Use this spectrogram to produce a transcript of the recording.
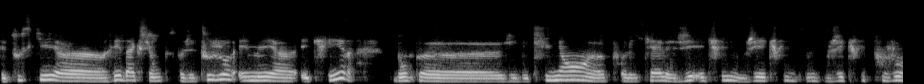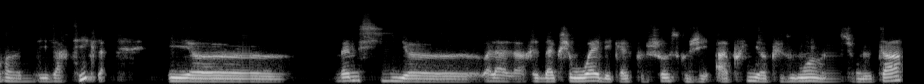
C'est tout ce qui est rédaction, parce que j'ai toujours aimé écrire. Donc, euh, j'ai des clients euh, pour lesquels j'ai écrit ou j'écris toujours euh, des articles. Et même si voilà, la rédaction web est quelque chose que j'ai appris plus ou moins sur le tas,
